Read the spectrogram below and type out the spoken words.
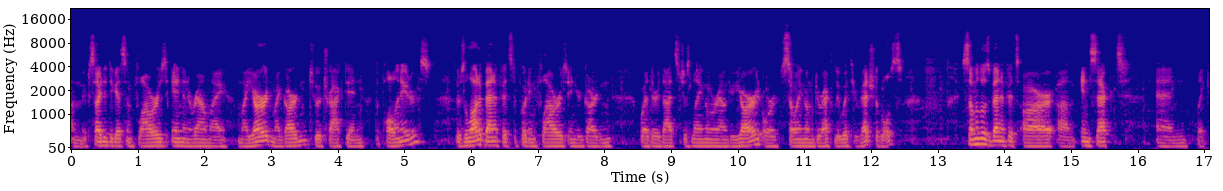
I'm excited to get some flowers in and around my, my yard, my garden, to attract in the pollinators. There's a lot of benefits to putting flowers in your garden, whether that's just laying them around your yard or sowing them directly with your vegetables. Some of those benefits are um, insect and like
